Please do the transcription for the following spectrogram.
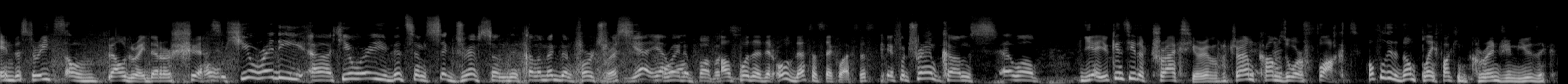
in the streets of Belgrade that are shit. Oh, he already uh, he already did some sick drifts on the Kalemegdan Fortress. yeah, yeah. Right I'll, above us. I'll put it there. Oh, that's a sick Lexus. If a tram comes, uh, well, Yeah, you can see the tracks here. If a tram comes, we're fucked. Hopefully, they don't play fucking cringy music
